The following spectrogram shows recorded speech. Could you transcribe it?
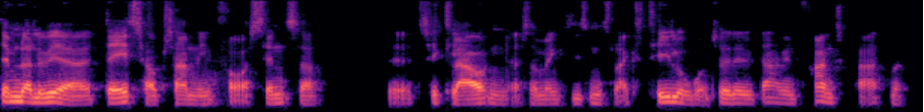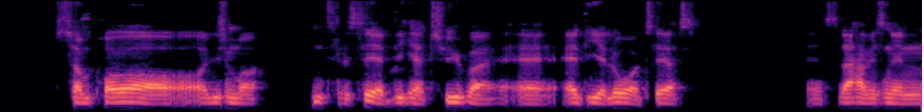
dem der leverer dataopsamling for sensor uh, til clouden, altså man kan sige sådan en slags teleoperatør, der har vi en fransk partner, som prøver at, og ligesom at introducere de her typer af, af dialoger til os. Så der har vi sådan en,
